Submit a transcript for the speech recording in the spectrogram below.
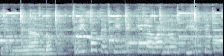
Terminando, Luisa se tiene que lavar los dientes.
